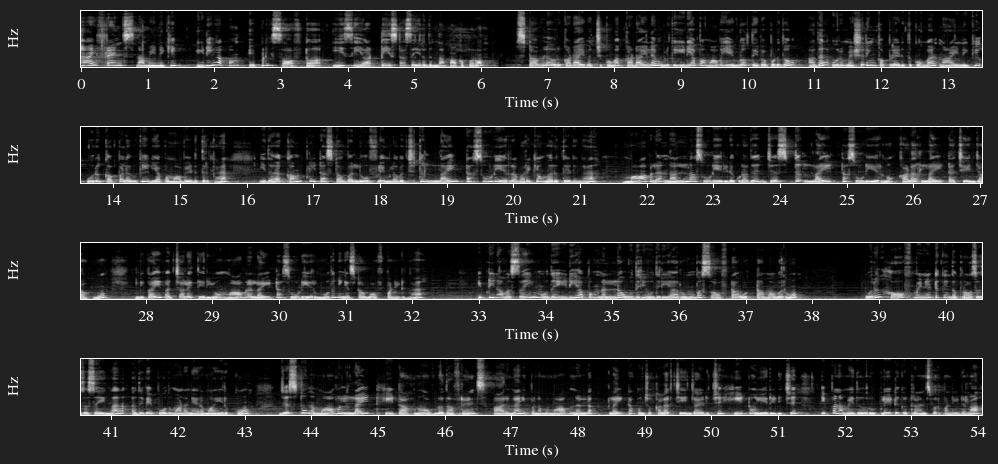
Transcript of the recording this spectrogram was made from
Hi friends நம்ம இன்றைக்கி இடியாப்பம் எப்படி சாஃப்டாக ஈஸியாக டேஸ்ட்டாக செய்கிறதுன்னு தான் பார்க்க போகிறோம் ஸ்டவ்வில் ஒரு கடாய் வச்சுக்கோங்க. கடாயில் உங்களுக்கு இடியாப்ப மாவு எவ்வளோ தேவைப்படுதோ அதை ஒரு மெஷரிங் கப்பில் எடுத்துக்கோங்க. நான் இன்றைக்கி ஒரு கப் அளவுக்கு இடியாப்ப மாவு எடுத்திருக்கேன். இதை கம்ப்ளீட்டாக ஸ்டவ்வை லோ ஃப்ளேமில் வச்சுட்டு லைட்டாக சூடு ஏறுற வரைக்கும் வறுத்தெடுங்க மாவில் நல்லா சூடு ஏறிடக்கூடாது. ஜஸ்ட் லைட்டாக சூடு ஏறணும். கலர் லைட்டாக சேஞ்ச் ஆகும். நீங்கள் கை வச்சாலே தெரியும். மாவில் லைட்டாக சூடு ஏறும்போது நீங்கள் ஸ்டவ் ஆஃப் பண்ணிவிடுங்க இப்படி நாம் செய்யும் போது இடியாப்பம் நல்லா உதிரி உதிரியாக ரொம்ப சாஃப்டாக ஒட்டாமல் வரும். ஒரு ஹாஃப் மினிட்டுக்கு இந்த ப்ராசஸை செய்யுங்க. அதுவே போதுமான நேரமாக இருக்கும். ஜஸ்ட் அந்த மாவு லைட் ஹீட் ஆகணும். அவ்வளோதான் ஃப்ரெண்ட்ஸ் பாருங்கள் இப்போ நம்ம மாவு நல்லா லைட்டாக கொஞ்சம் கலர் சேஞ்ச் ஆகிடுச்சு ஹீட்டும் ஏறிடுச்சு. இப்போ நம்ம இதை ஒரு பிளேட்டுக்கு ட்ரான்ஸ்ஃபர் பண்ணிடலாம்.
